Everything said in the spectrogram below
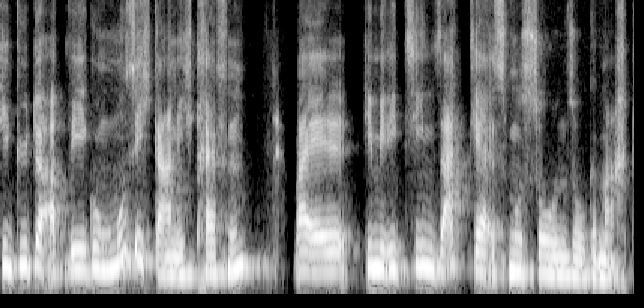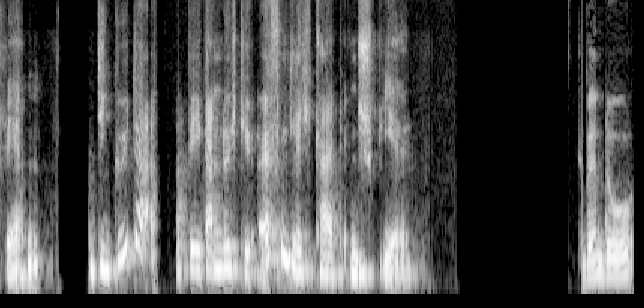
Die Güterabwägung muss ich gar nicht treffen, weil die Medizin sagt ja, es muss so und so gemacht werden die Güterabwägung dann durch die Öffentlichkeit ins Spiel. Wenn du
